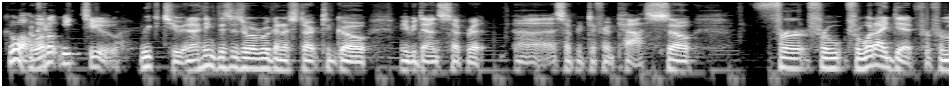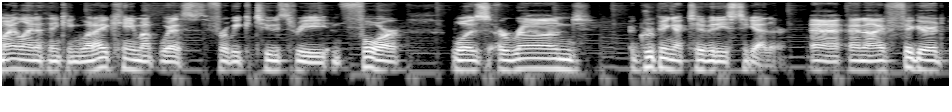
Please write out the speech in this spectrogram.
Cool. Okay. What about week two? Week two. And I think this is where we're going to start to go maybe down separate uh, separate different paths. So for for for what I did for for my line of thinking, what I came up with for week two, three, and four was around grouping activities together, uh, and I figured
